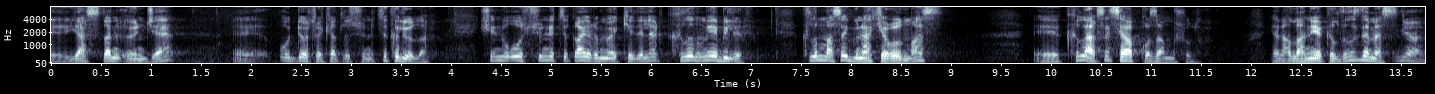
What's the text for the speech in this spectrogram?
yastan önce o dört rekatlı sünneti kılıyorlar. Şimdi o sünneti gayrı müekkedeler kılınmayabilir. Kılınmazsa günahkar olmaz. Kılarsa sevap kazanmış olur. Yani Allah niye kıldınız demez. Yani.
